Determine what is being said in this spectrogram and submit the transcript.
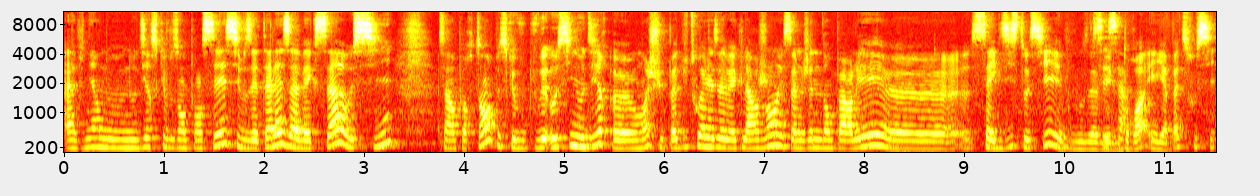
à venir nous, nous dire ce que vous en pensez. Si vous êtes à l'aise avec ça aussi, c'est important parce que vous pouvez aussi nous dire euh, moi je suis pas du tout à l'aise avec l'argent et ça me gêne d'en parler. euh, ça existe aussi et vous avez le droit et il n'y a pas de souci.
